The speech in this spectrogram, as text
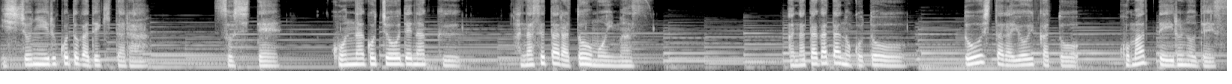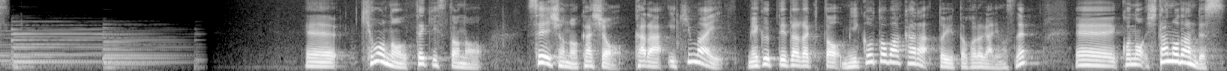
一緒にいることができたらそしてこんな誤調でなく話せたらと思います。あなた方のことをどうしたらよいかと困っているのです。えー、今日のテキストの聖書の箇所から1枚めくっていただくと「御言葉から」というところがありますね、えー、この下の段です。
